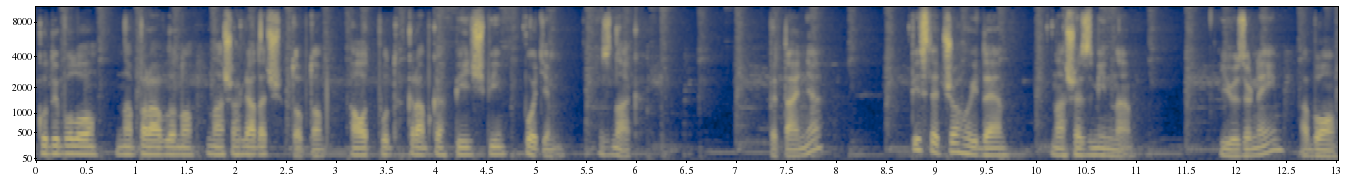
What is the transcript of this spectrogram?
куди було направлено наш оглядач, тобто output.php, потім знак питання, після чого йде наша змінна username або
